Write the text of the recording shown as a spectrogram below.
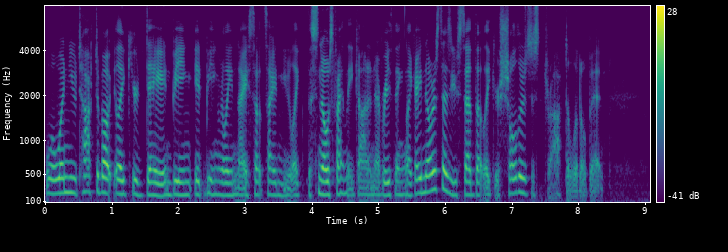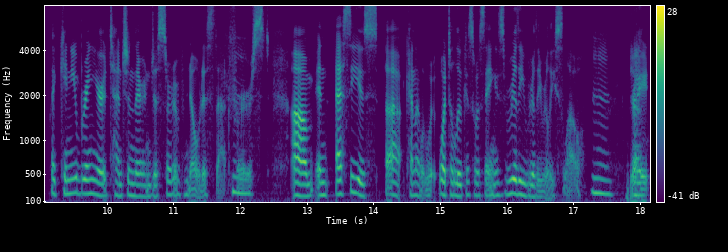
well when you talked about like your day and being it being really nice outside and you like the snow's finally gone and everything like i noticed as you said that like your shoulders just dropped a little bit. Like can you bring your attention there and just sort of notice that first? Um, and SE is uh, kind of what delucas was saying is really really really slow. Yeah. right?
